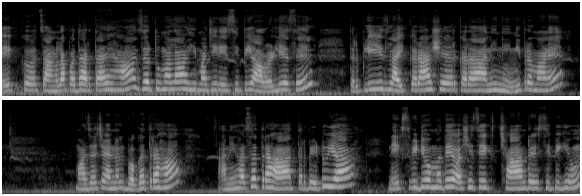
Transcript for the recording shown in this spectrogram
एक चांगला पदार्थ आहे हा. जर तुम्हाला ही माझी रेसिपी आवडली असेल तर प्लीज लाईक करा शेअर करा आणि नेहमीप्रमाणे माझं चॅनल बघत राहा आणि हसत राहा. तर भेटूया नेक्स्ट व्हिडिओमध्ये अशीच एक छान रेसिपी घेऊन.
